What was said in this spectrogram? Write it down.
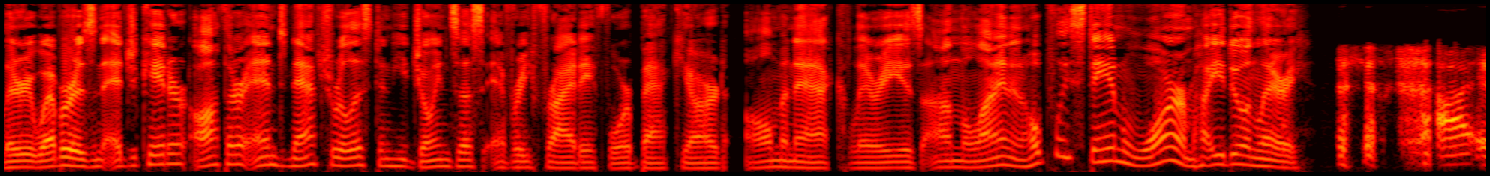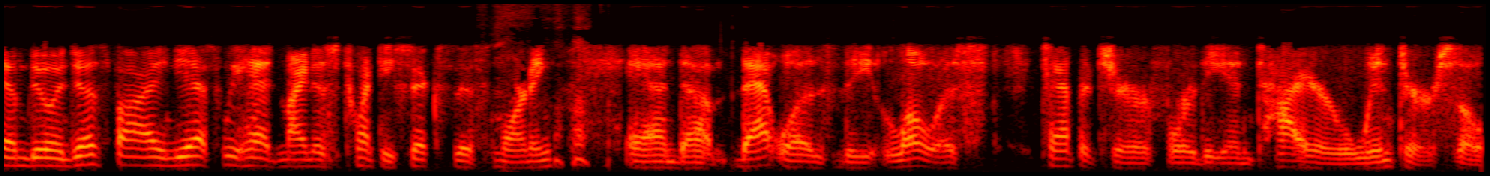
Larry Weber is an educator, author, and naturalist, and he joins us every Friday for Backyard Almanac. Larry is on the line and hopefully staying warm. How you doing, Larry? I am doing just fine. Yes, we had minus 26 this morning, and um, that was the lowest temperature for the entire winter so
